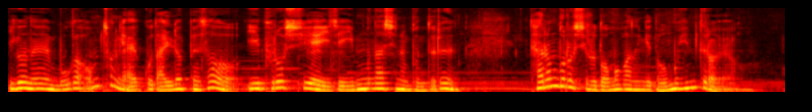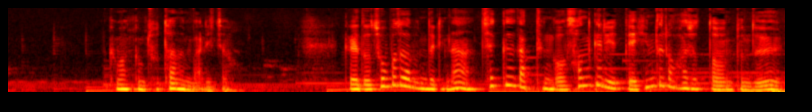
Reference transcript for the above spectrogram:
이거는 뭐가 엄청 얇고 날렵해서 이 브러쉬에 이제 입문하시는 분들은 다른 브러쉬로 넘어가는 게 너무 힘들어요. 그만큼 좋다는 말이죠. 그래도 초보자분들이나 체크 같은 거 선 그릴 때 힘들어 하셨던 분들,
